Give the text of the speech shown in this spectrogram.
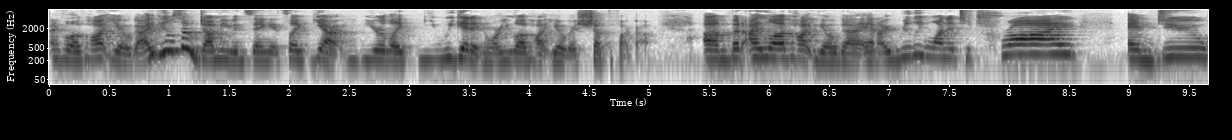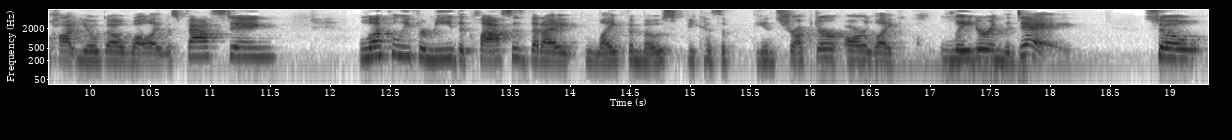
I love hot yoga. I feel so dumb even saying it. it's like, yeah, you're like, we get it, Noor. You love hot yoga. Shut the fuck up. Um, but I love hot yoga, and I really wanted to try and do hot yoga while I was fasting. Luckily for me, the classes that I like the most because of the instructor are like later in the day. So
